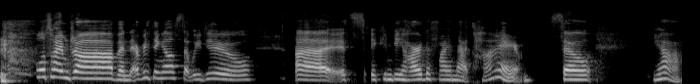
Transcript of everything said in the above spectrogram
full-time job and everything else that we do uh it's it can be hard to find that time so yeah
